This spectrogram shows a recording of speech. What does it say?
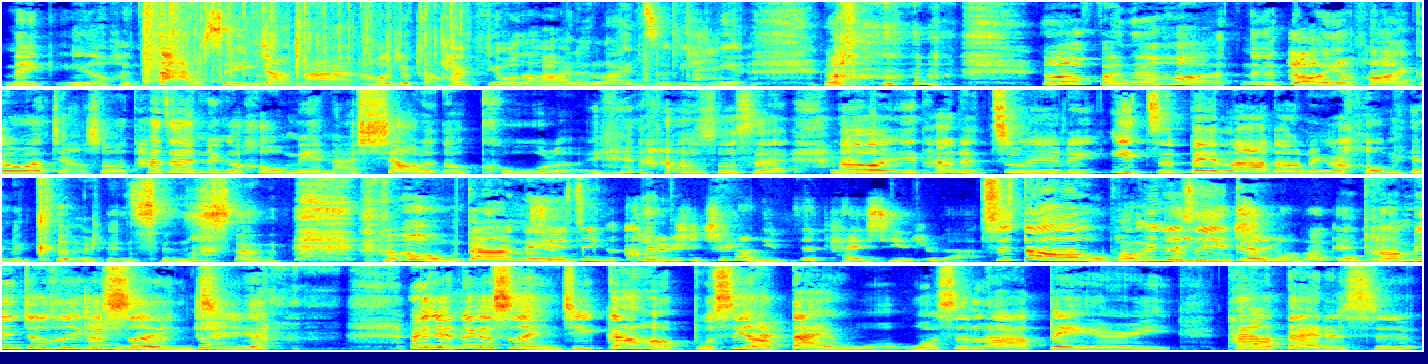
make 那种很大的声音这样拿，然后就赶快丢到他的篮子里面，然后，然后反正后来那个导演后来跟我讲说，他在那个后面呢笑的都哭了，因为他说实在，他他的注意力一直被拉到那个后面的客人身上，然后我们当然那，所以这个客人是知道你们在拍戏是吧？知道啊，我旁边就是一个，我旁边就是一个摄影机啊。而且那个摄影机刚好不是要带我，我是拉背而已。他要带的是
